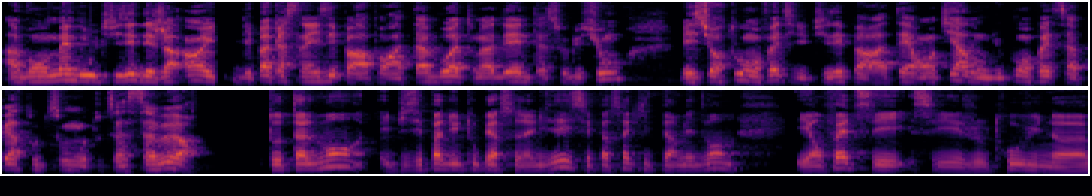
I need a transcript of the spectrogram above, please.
avant même de l'utiliser, déjà, un, il n'est pas personnalisé par rapport à ta boîte, ton ADN, ta solution, mais surtout, en fait, il est utilisé par la terre entière, donc du coup, en fait, ça perd toute, son, toute sa saveur. Totalement, et puis c'est pas du tout personnalisé, c'est pas ça qui te permet de vendre. Et en fait, c'est, je trouve, une. Euh,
